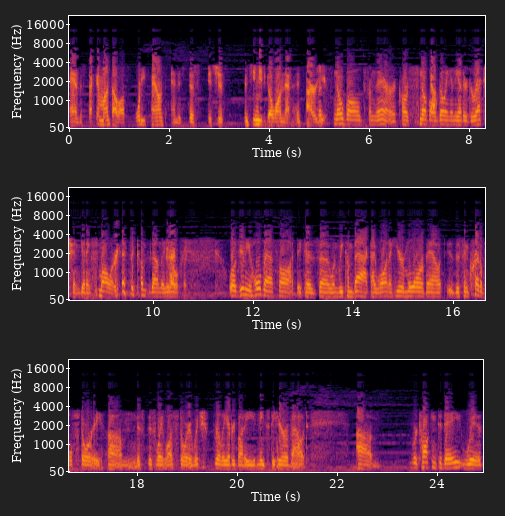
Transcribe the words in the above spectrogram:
And the second month I lost 40 pounds and it's just, it's just continued to go on that entire It year. snowballed from there. Of course, snowball Yeah. going in the other direction, getting smaller as it comes down the hill. Exactly. Well, Jimmy, hold that thought because uh, when we come back, I want to hear more about this incredible story, um, this this weight loss story, which really everybody needs to hear about. Um, we're talking today with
